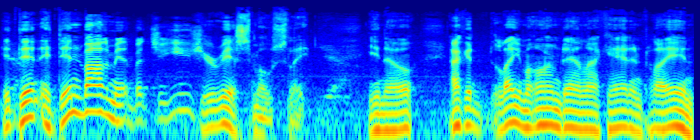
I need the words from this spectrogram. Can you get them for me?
It didn't. It didn't bother me, but you use your wrists mostly. Yeah. You know, I could lay my arm down like that and play, and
